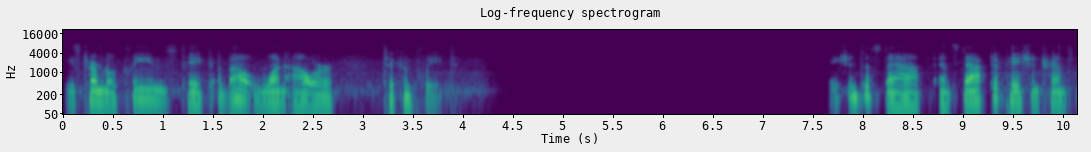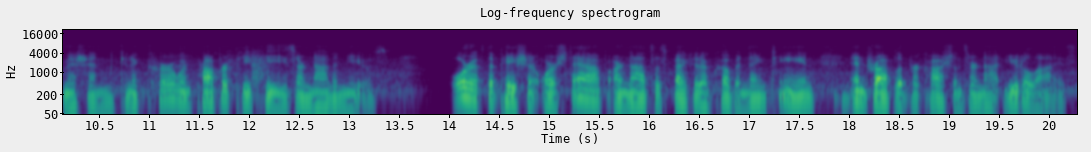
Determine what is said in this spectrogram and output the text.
These terminal cleans take about one hour to complete. Patient-to-staff and staff-to-patient transmission can occur when proper PPEs are not in use, or if the patient or staff are not suspected of COVID-19 and droplet precautions are not utilized.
